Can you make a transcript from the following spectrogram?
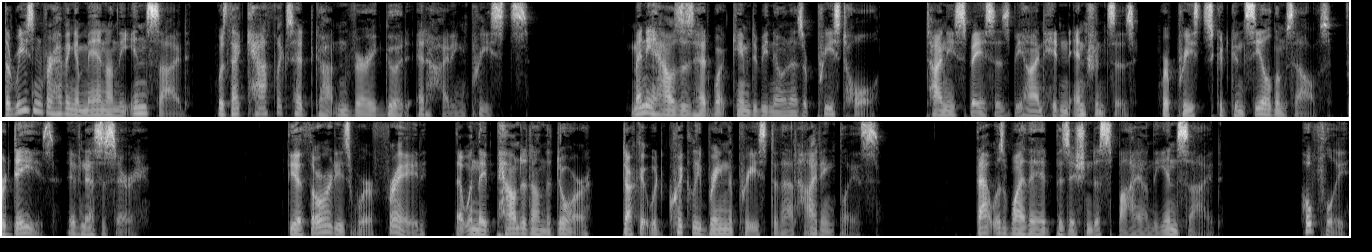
The reason for having a man on the inside was that Catholics had gotten very good at hiding priests. Many houses had what came to be known as a priest hole, tiny spaces behind hidden entrances where priests could conceal themselves for days if necessary. The authorities were afraid that when they pounded on the door, Duckett would quickly bring the priest to that hiding place. That was why they had positioned a spy on the inside. Hopefully,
